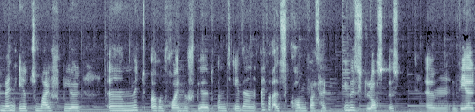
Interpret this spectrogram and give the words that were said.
wenn ihr zum Beispiel äh, mit euren Freunden spielt und ihr dann einfach als Comp, was halt übelst lost ist, ähm, wählt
